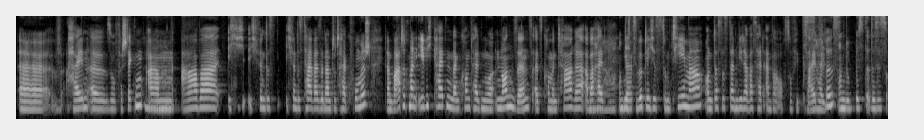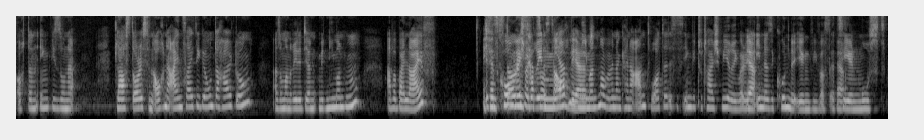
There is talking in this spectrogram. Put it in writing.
äh, Haien, also verstecken. Ja. Ähm, aber ich, ich finde es, find es teilweise dann total komisch. Dann wartet man Ewigkeiten, dann kommt halt nur Nonsens als Kommentare, aber ja, halt und nichts Wirkliches zum Thema. Und das ist dann wieder, was halt einfach auch so viel Zeit halt, frisst. Und du bist, das ist auch dann irgendwie so eine, klar, Stories sind auch eine einseitige Unterhaltung. Also man redet ja mit niemandem. Aber bei Live ich finde es komisch, weil du redest so da auch mit niemandem, aber wenn dann keiner antwortet, ist es irgendwie total schwierig, weil du ja, ja in der Sekunde irgendwie was erzählen ja. musst.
